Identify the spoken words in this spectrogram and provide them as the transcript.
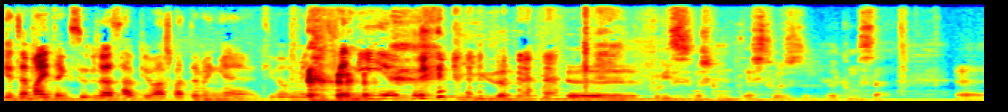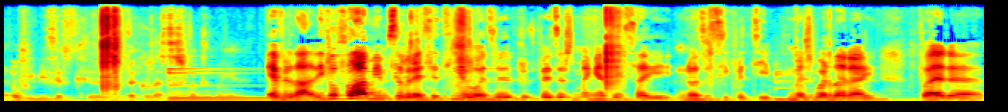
Eu também tenho que. Já sabe que eu às quatro da manhã tive ali uma epifania. Exatamente. Uh, por isso, mas como és tu hoje a começar, uh, ouvi dizer que acordaste às quatro da manhã. é verdade. E vou falar mesmo sobre essa. Eu tinha outra, porque depois hoje de manhã pensei noutra secret tip, mas guardarei para,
